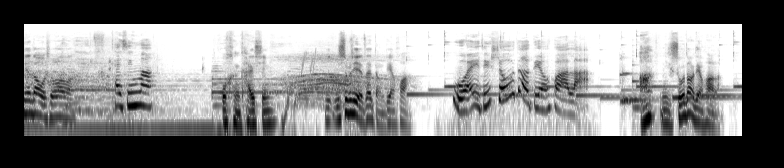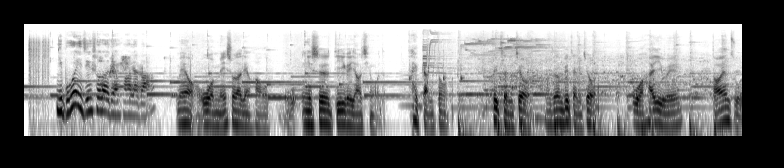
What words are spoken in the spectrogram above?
听得到我说话吗？开心吗？我很开心。你你是不是也在等电话？我已经收到电话了。啊，你收到电话了？你不会已经收到电话了吧？没有，我没收到电话。我我你是第一个邀请我的，太感动了，被拯救了，我真的被拯救了。我还以为导演组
